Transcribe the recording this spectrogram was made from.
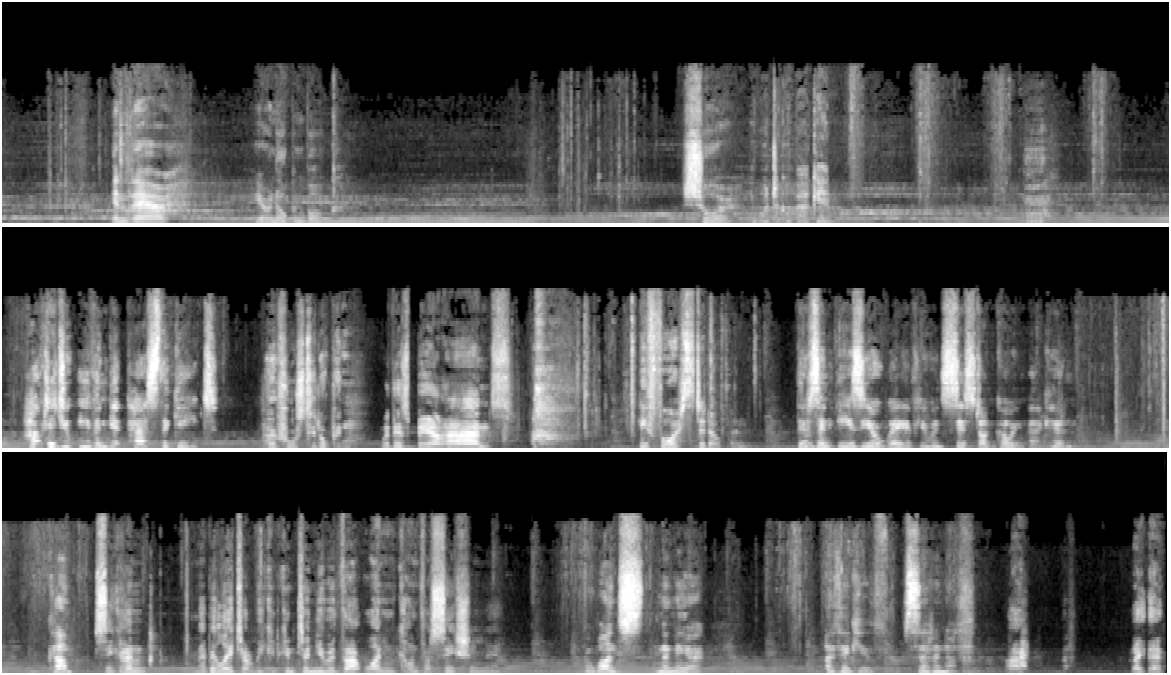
In there, you're an open book. Sure, you want to go back in. Hmm. How did you even get past the gate? I forced it open. With his bare hands. He forced it open. There's an easier way if you insist on going back in. Come. Sigrun, maybe later we could continue with that one conversation, eh? For once, Mimir, I think you've said enough. Ah, right then.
